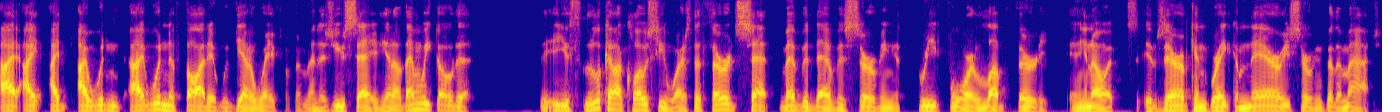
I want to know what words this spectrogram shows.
I, I I I wouldn't I wouldn't have thought it would get away from him. And as you say, you know, then we go to you look at how close he was. The third set, Medvedev is serving at 3 4, love 30. And, you know, if, if Zverev can break him there, he's serving for the match.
